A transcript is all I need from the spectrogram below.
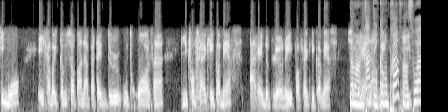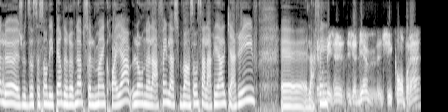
six mois et ça va être comme ça pendant peut-être deux ou trois ans. Il faut faire que les commerces arrêtent de pleurer. Il faut faire que les commerces non, mais en même temps, tu comprends, François, là, je veux dire, ce sont des pertes de revenus absolument incroyables. Là, on a la fin de la subvention salariale qui arrive. Euh, la fin. mais Geneviève, j'ai comprends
